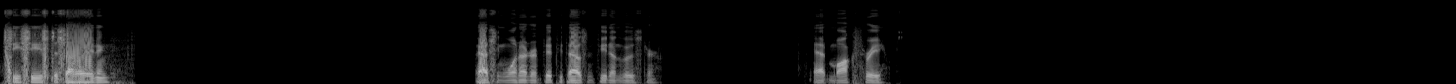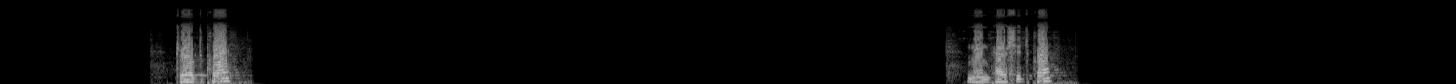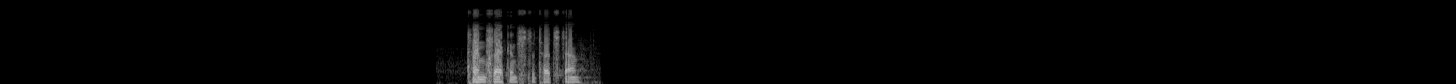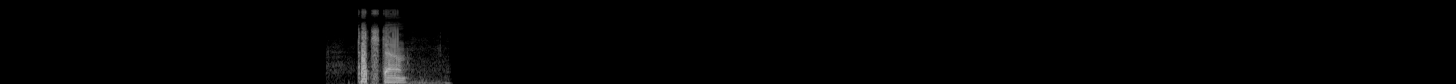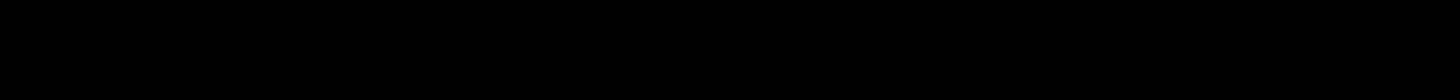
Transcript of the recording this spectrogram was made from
CC is decelerating. passing 150,000 feet on the booster at Mach 3. Deploy. Main parachute deploy. Ten seconds to touchdown. Touchdown.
